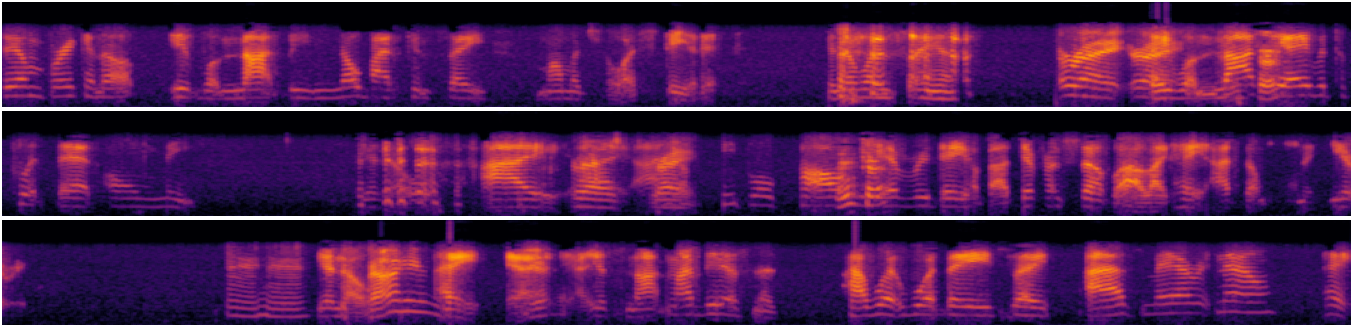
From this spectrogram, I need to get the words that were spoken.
them breaking up, it will not be. Nobody can say Mama Joyce did it. You know what I'm saying? right, right. They will not Okay. be able to put that on me. You know, I Right, I, I right. have people call me every day about different stuff. I like, hey, I don't want to hear it. Mhm. You know, I hear you. hey, Yeah. uh, it's not my business. How what what they say? I's married now. Hey,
